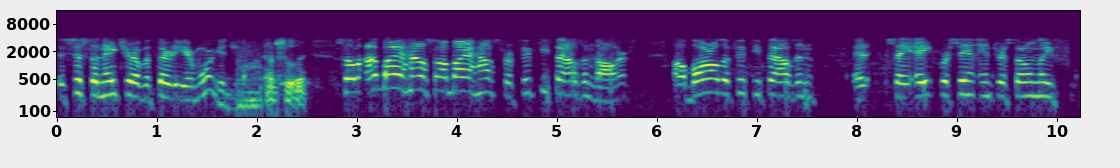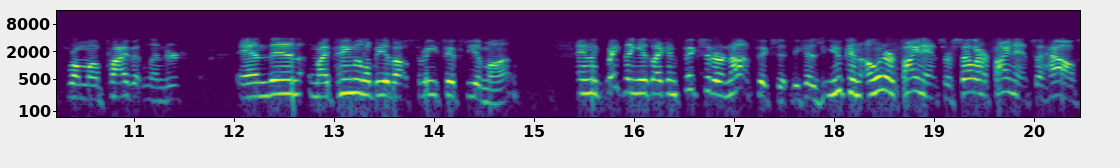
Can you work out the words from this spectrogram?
it's just the nature of a 30 year mortgage. Absolutely. So I buy a house. I'll buy a house for fifty thousand dollars. I'll borrow the fifty thousand at say eight percent interest only from a private lender, and then my payment will be about three fifty a month. And the great thing is I can fix it or not fix it because you can owner finance or seller finance a house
